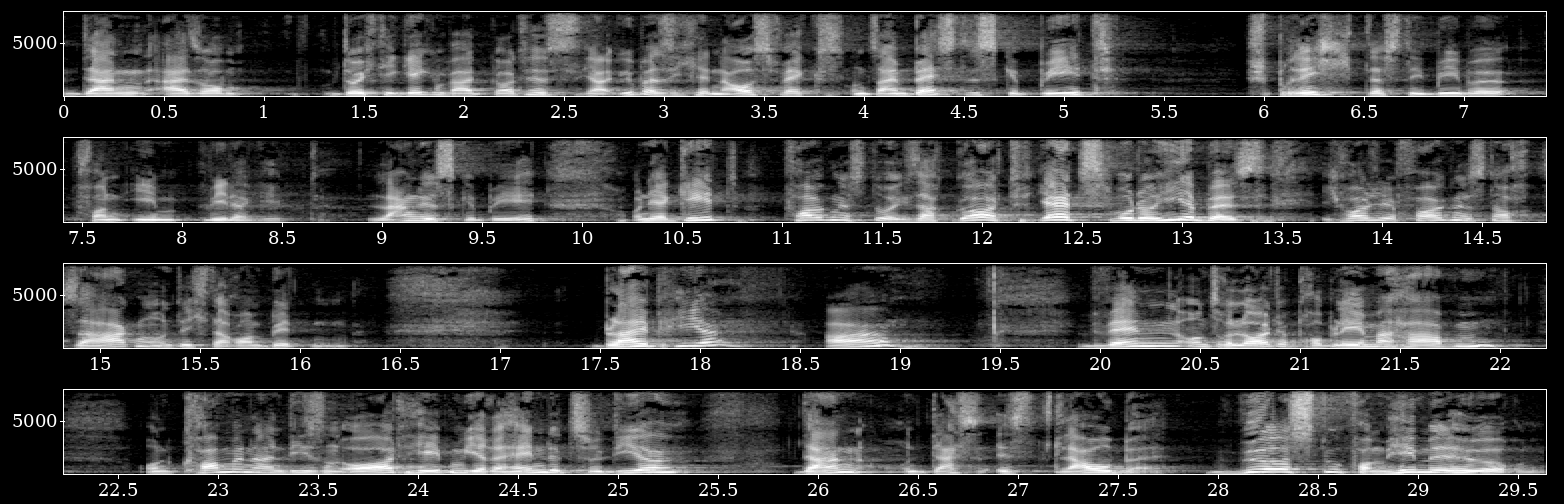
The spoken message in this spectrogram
dann also durch die Gegenwart Gottes ja über sich hinauswächst und sein bestes Gebet spricht, das die Bibel von ihm wiedergibt. Langes Gebet. Und er geht Folgendes durch. Ich sage, Gott, jetzt, wo du hier bist, ich wollte dir Folgendes noch sagen und dich darum bitten. Bleib hier. A, wenn unsere Leute Probleme haben und kommen an diesen Ort, heben ihre Hände zu dir, dann, und das ist Glaube, wirst du vom Himmel hören.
